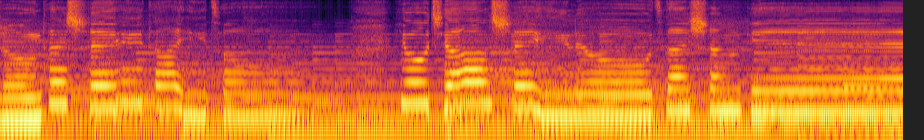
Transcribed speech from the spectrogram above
中的谁带走，又将谁留在身边？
